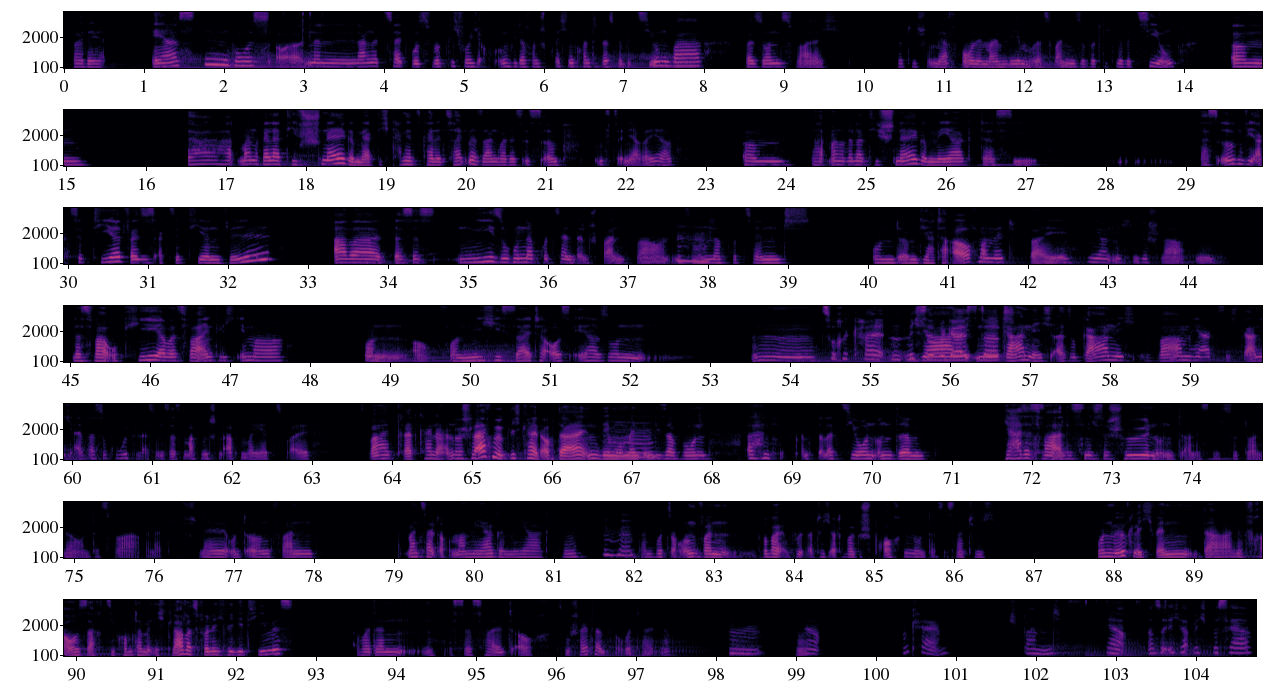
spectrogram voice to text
bei der ersten, wo es äh, eine lange Zeit, wo es wirklich, wo ich auch irgendwie davon sprechen konnte, dass eine Beziehung war, weil sonst war ich natürlich schon mehr Frauen in meinem Leben, aber das war nie so wirklich eine Beziehung. Ähm, da hat man relativ schnell gemerkt, ich kann jetzt keine Zeit mehr sagen, weil das ist ähm, 15 Jahre her. Ähm, da hat man relativ schnell gemerkt, dass sie das irgendwie akzeptiert, weil sie es akzeptieren will, aber dass es nie so 100% entspannt war und nicht so Mhm. 100% und ähm, die hatte auch mal mit bei mir und Michi geschlafen. Das war okay, aber es war eigentlich immer von auch von Michis Seite aus eher so ein, mm, zurückhaltend, nicht so Ja, nee, begeistert. gar nicht. Also gar nicht warmherzig, gar nicht einfach so gut. Lass uns das machen, schlafen wir jetzt, weil es war halt gerade keine andere Schlafmöglichkeit auch da in dem Moment in Mhm. dieser Wohnkonstellation. Und ähm, ja, das war alles nicht so schön und alles nicht so dolle und das war relativ schnell und irgendwann hat man es halt auch immer mehr gemerkt. Ne? Mhm. Dann wurde es auch irgendwann drüber, wurde natürlich auch drüber gesprochen und das ist natürlich unmöglich, wenn da eine Frau sagt, sie kommt damit nicht klar, was völlig legitim ist, aber dann ist das halt auch zum Scheitern verurteilt. Ne? Mhm. Ja. Ja. Okay. Spannend. Ja, also ich habe mich bisher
